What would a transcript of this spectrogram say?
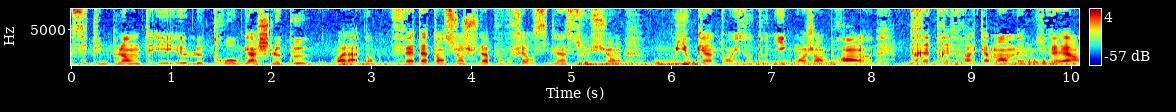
c'est une plante et le trop gâche le peu. Voilà, donc faites attention. Je suis là pour vous faire aussi de l'instruction. Oui, aucun temps isotonique. Moi, j'en prends euh, très très fréquemment, même l'hiver.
